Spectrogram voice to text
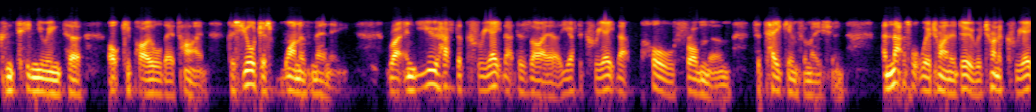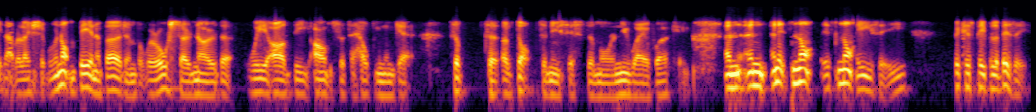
continuing to occupy all their time. Because you're just one of many right? And you have to create that desire. You have to create that pull from them to take information. And that's what we're trying to do. We're trying to create that relationship. We're not being a burden but we're also know that we are the answer to helping them get to adopt a new system or a new way of working. And and and it's not it's not easy because people are busy,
